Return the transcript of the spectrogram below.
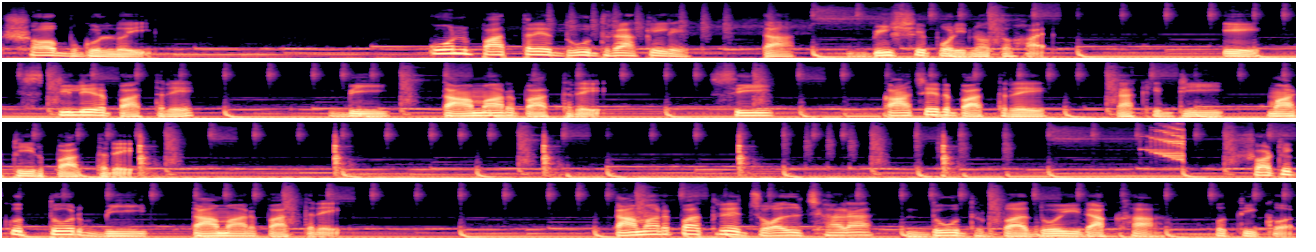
সবগুলোই। কোন পাত্রে দুধ রাখলে তা বিষে পরিণত হয়? এ, স্টিলের পাত্রে, বি, তামার পাত্রে, সি, কাঁচের পাত্রে, নাকি ডি, মাটির পাত্রে? সঠিক উত্তর বি, তামার পাত্রে। তামার পাত্রে জল ছাড়া দুধ বা দই রাখা ক্ষতিকর।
